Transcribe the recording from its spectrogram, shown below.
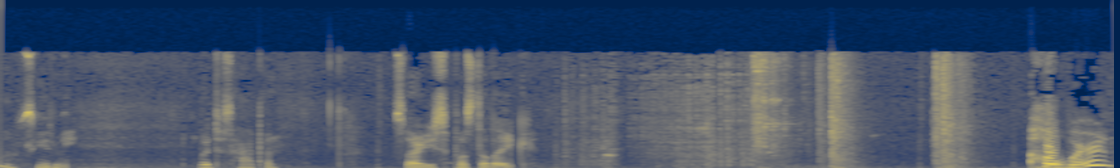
Ooh, excuse me. What just happened? So are you supposed to like Oh, word?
